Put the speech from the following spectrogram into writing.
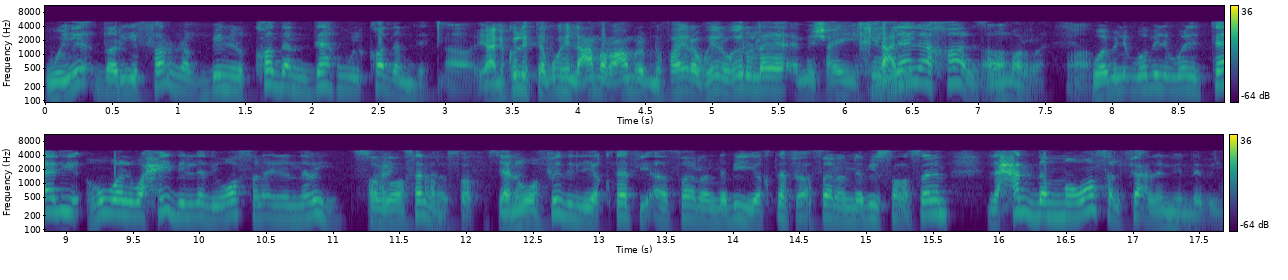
ويقدر يفرق بين القدم ده والقدم ده آه. يعني كل التمويه اللي عمله عمرو بن فهيرة وغيره وغيره لا مش هيخيل عليه لا لا خالص آه. بالمرة آه. وبال وبال وبالتالي هو الوحيد الذي وصل إلى النبي صلى الله عليه. وسلم. يعني هو فضل يقتفي آثار النبي يقتفي آثار النبي صلى الله عليه وسلم لحد ما وصل فعلا للنبي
